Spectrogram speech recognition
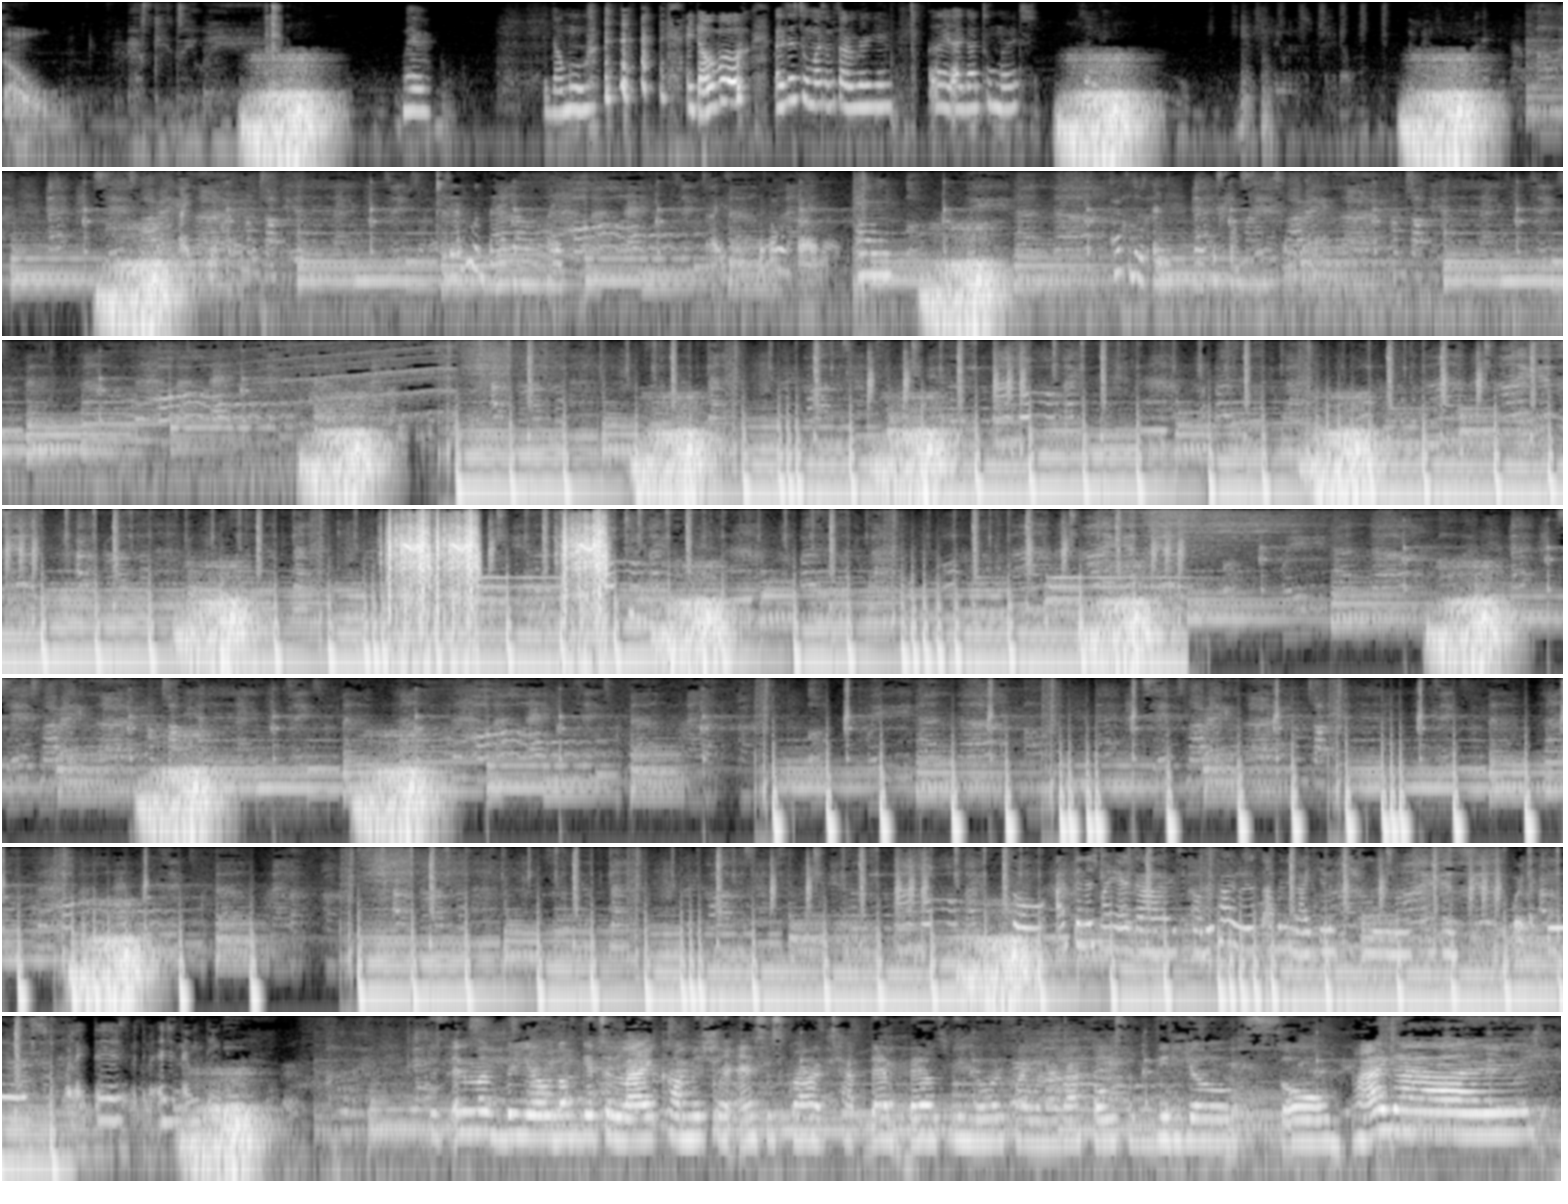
So video. Don't forget to like, comment, share, and subscribe. Tap that bell to be notified whenever I post a video. So, bye guys.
